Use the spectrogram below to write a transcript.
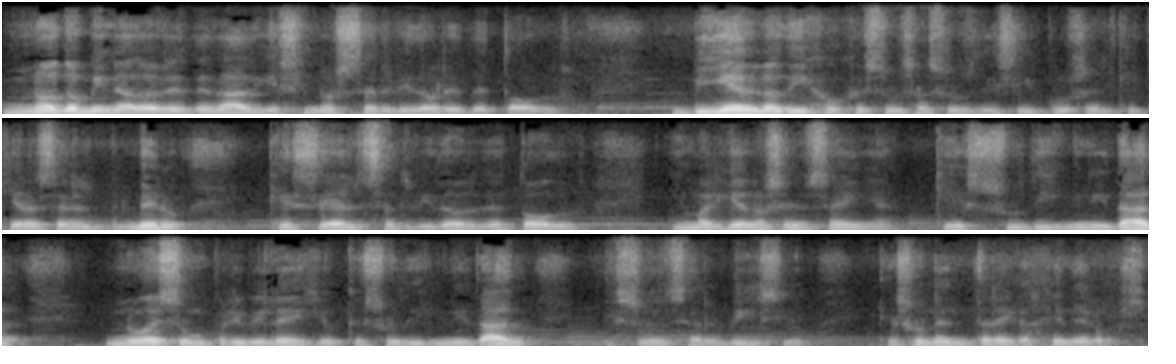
no dominadores de nadie, sino servidores de todos. Bien lo dijo Jesús a sus discípulos, el que quiera ser el primero, que sea el servidor de todos. Y María nos enseña que su dignidad no es un privilegio, que su dignidad es un servicio, que es una entrega generosa.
